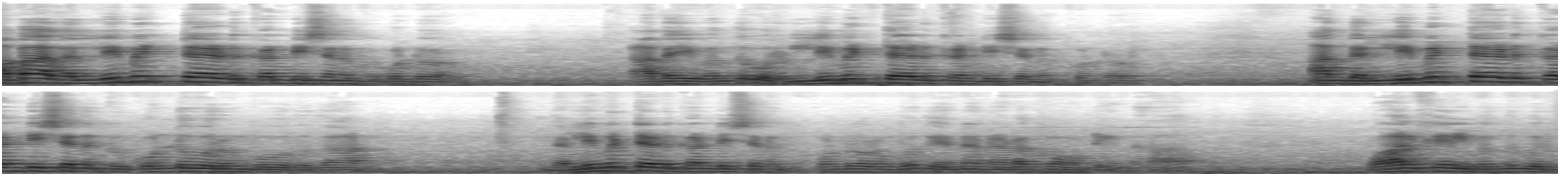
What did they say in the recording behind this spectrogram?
அப்போ அதை லிமிட்டட் கண்டிஷனுக்கு கொண்டு வரும். அதை வந்து ஒரு லிமிட்டட் கண்டிஷனுக்கு கொண்டு வரும். அந்த லிமிட்டட் கண்டிஷனுக்கு கொண்டு வரும்போது தான் இந்த லிமிட்டெட் கண்டிஷனுக்கு கொண்டு வரும்போது என்ன நடக்கும் அப்படின்னா வாழ்க்கையில் வந்து ஒரு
